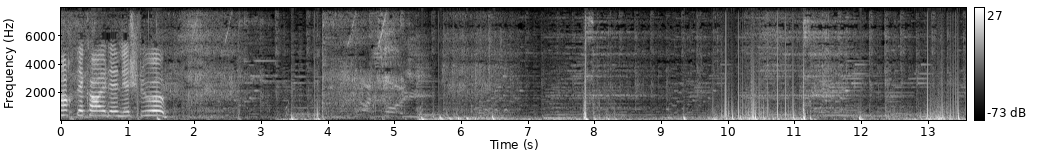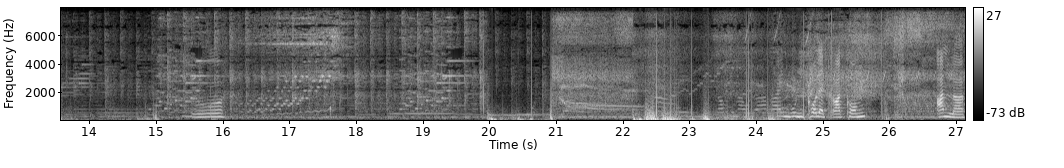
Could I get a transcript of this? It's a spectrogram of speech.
macht der Karl denn? Er stirbt. Colette gerade kommt. Anlag.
